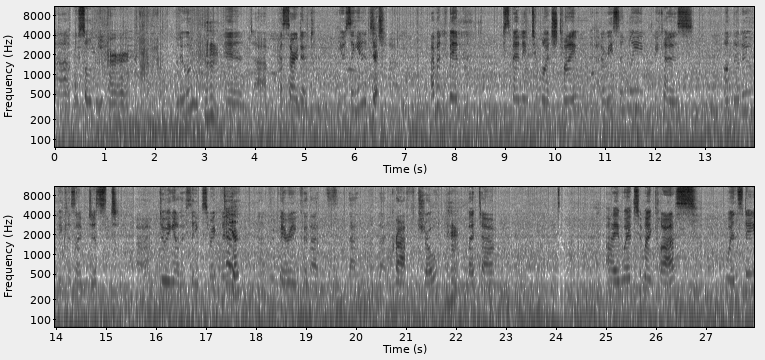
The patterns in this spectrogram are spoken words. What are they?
uh, who sold me her loom, Mhm. and um, I started using it. Yes. Um, I haven't been spending too much time uh, recently because on the loom because I'm just uh, doing other things right now. Yeah, yeah. Uh, preparing for that that that craft show Mhm. but um, I went to my class Wednesday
